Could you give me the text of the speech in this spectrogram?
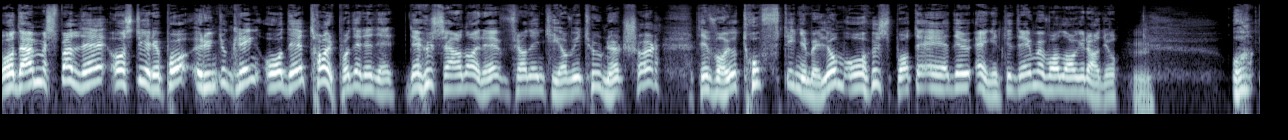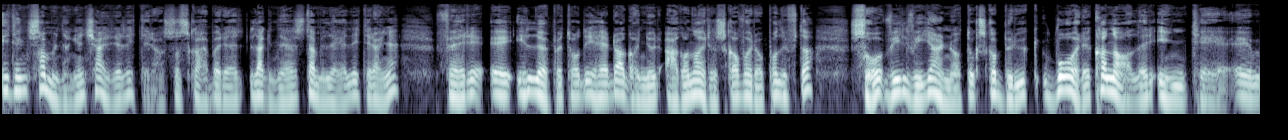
Og de spiller og styrer på rundt omkring, og det tar på dere der. Det husker jeg og Are fra den tida vi turnerte sjøl. Det var jo tøft innimellom, og husk på at det, er, det du egentlig drev med, var å lage radio. Og i den sammenhengen, kjære lyttere, så skal jeg bare legge ned stemmeleiet litt. For eh, i løpet av de her dagene når jeg og Are skal være på lufta, så vil vi gjerne at dere skal bruke våre kanaler inn til eh,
